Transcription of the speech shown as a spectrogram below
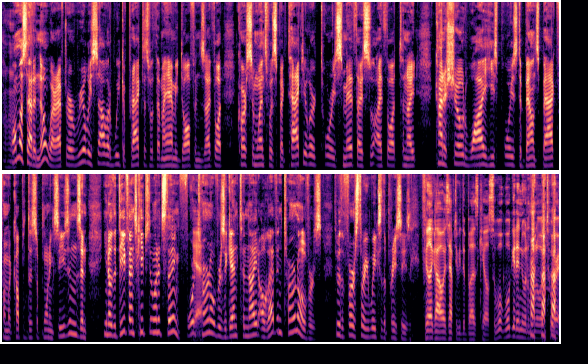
mm-hmm. almost out of nowhere after a really solid week of practice with the Miami Dolphins. I thought Carson Wentz was spectacular. Torrey Smith, I, I thought thought tonight kind of showed why he's poised to bounce back from a couple disappointing seasons. And, you know, the defense keeps doing its thing. Four yeah. turnovers again tonight, 11 turnovers through the first three weeks of the preseason. I feel like I always have to be the buzzkill. So we'll, we'll get into it a little with Torrey.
